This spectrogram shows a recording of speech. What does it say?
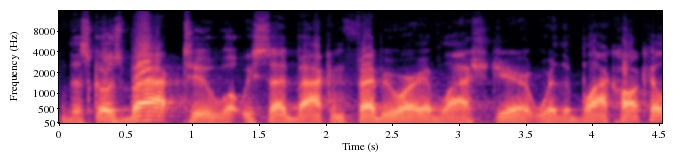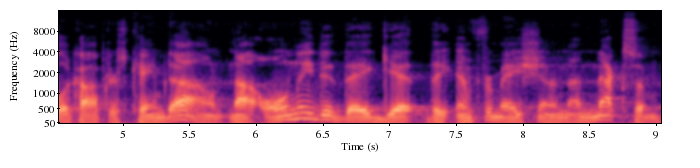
this goes back to what we said back in February of last year, where the Black Hawk helicopters came down. Not only did they get the information on NXIVM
